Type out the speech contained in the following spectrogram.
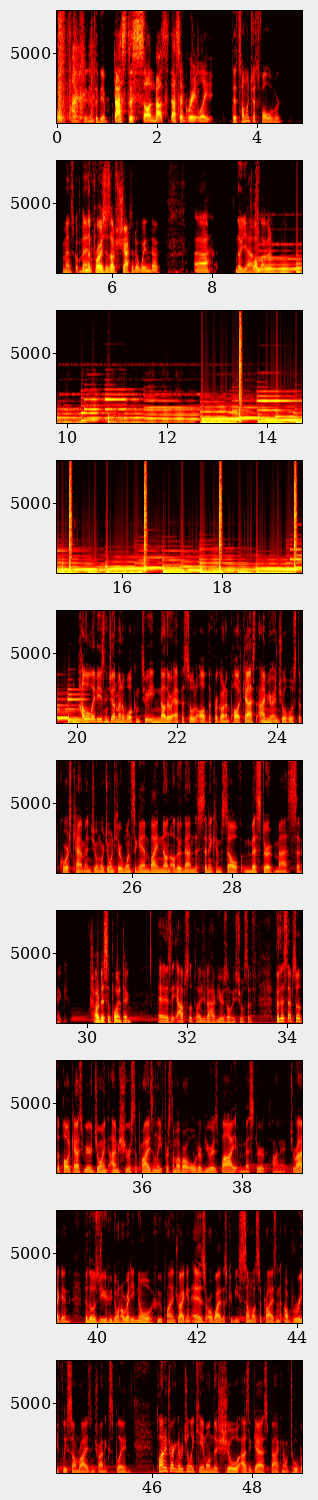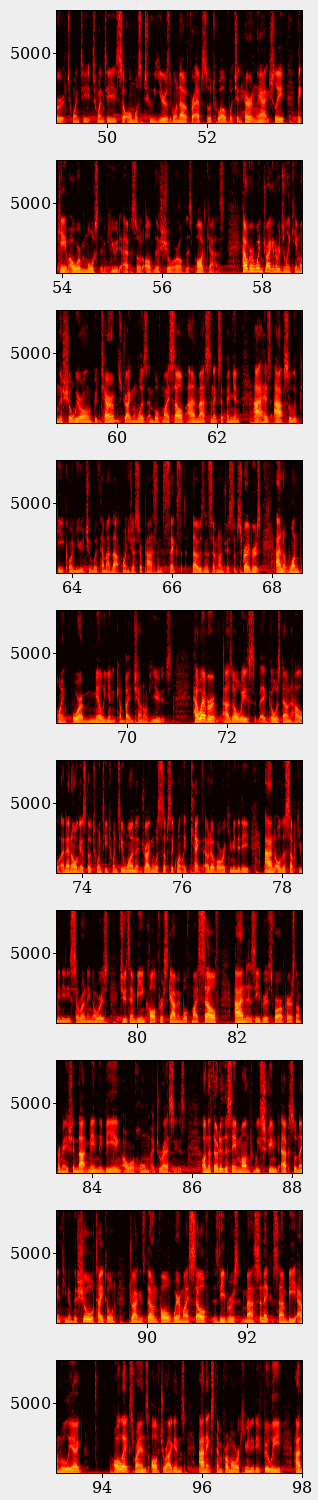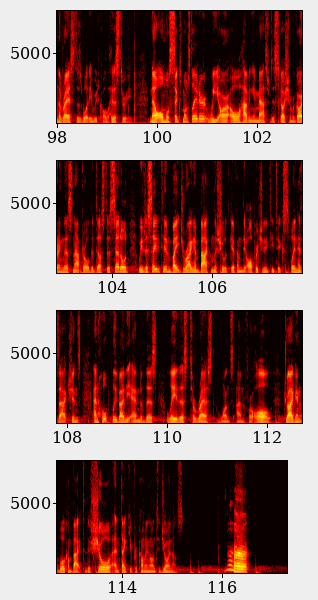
portal into the. That's the sun. That's that's a great light. Did someone just fall over? The man's got. In the process, I've shattered a window. Uh, no, you have. One moment. Hello ladies and gentlemen, and welcome to another episode of the Forgotten Podcast. I'm your intro host, of course, Catman Joe, we're joined here once again by none other than the cynic himself, Mr. Mass Cynic. How disappointing. It is an absolute pleasure to have you as always, Joseph. For this episode of the podcast, we are joined, I'm sure surprisingly for some of our older viewers, by Mr. Planet Dragon. For those of you who don't already know who Planet Dragon is or why this could be somewhat surprising, I'll briefly summarize and try and explain. Planet Dragon originally came on this show as a guest back in October 2020, so almost two years ago now for episode 12, which inherently actually became our most viewed episode of this show or of this podcast. However, when Dragon originally came on the show, we were all on good terms. Dragon was, in both myself and Mass Cynic's opinion, at his absolute peak on YouTube, with him at that point just surpassing 6,700 subscribers and 1.4 million combined channel views. However, as always, it goes downhill, and in August of 2021, Dragon was subsequently kicked out of our community and all the sub communities surrounding ours due to him being caught for scamming both myself and Zebrus for our personal information, that mainly being our home addresses. On the 3rd of the same month, we streamed episode 19 of the show titled Dragon's Downfall, where myself, Zebrus, Sam B, and Rolieg all ex friends of Dragons annexed him from our community fully, and the rest is what they would call history. Now, almost six months later, we are all having a massive discussion regarding this, and after all the dust is settled, we've decided to invite Dragon back on the show to give him the opportunity to explain his actions, and hopefully by the end of this, lay this to rest once and for all. Dragon, welcome back to the show, and thank you for coming on to join us. Uh,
